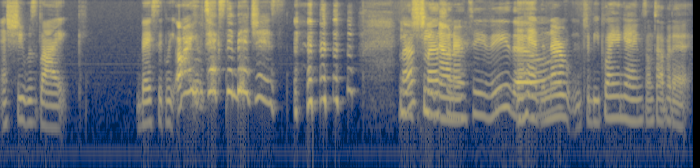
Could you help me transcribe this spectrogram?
And she was like, basically, are you texting bitches? he was cheating on her. TV though. And had the nerve to be playing games on top of that.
